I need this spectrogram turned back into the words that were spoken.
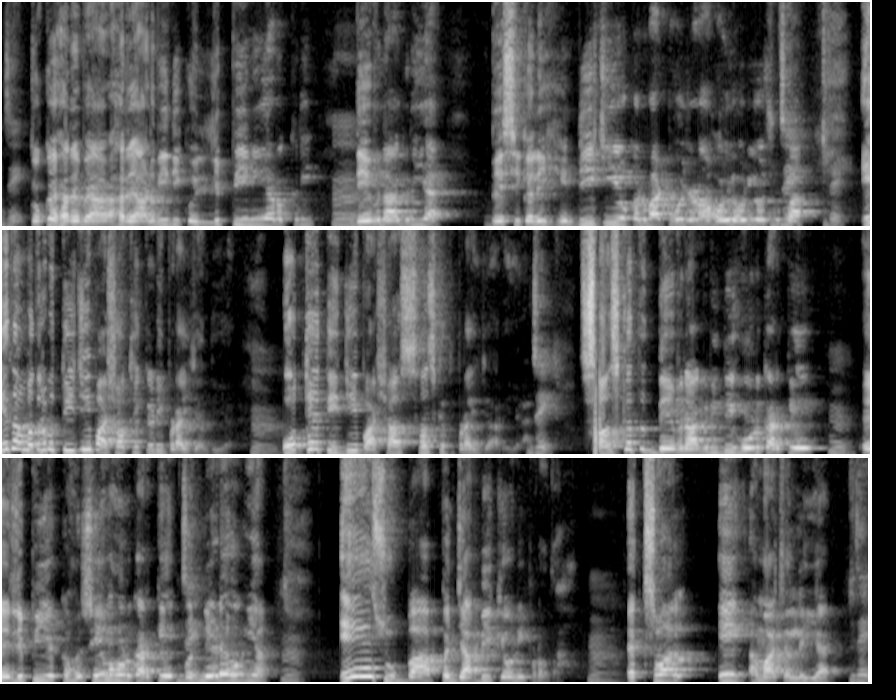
ਜੀ। ਕਿਉਂਕਿ ਹਰਿਆ- ਹਰਿਆਣਵੀ ਦੀ ਕੋਈ ਲਿਪੀ ਨਹੀਂ ਹੈ ਵੱਖਰੀ। ਦੇਵਨਾਗਰੀ ਹੈ। ਬੇਸਿਕਲੀ ਹਿੰਦੀ ਚ ਹੀ ਉਹ ਕਨਵਰਟ ਹੋ ਜਾਣਾ ਹੌਲੀ ਹੌਲੀ ਉਹ ਸੂਬਾ। ਇਹਦਾ ਮਤਲਬ ਤੀਜੀ ਭਾਸ਼ਾ ਉੱਥੇ ਕਿਹੜੀ ਪੜਾਈ ਜਾਂਦੀ ਹੂੰ? ਉੱਥੇ ਤੀਜੀ ਭਾਸ਼ਾ ਸੰਸਕ੍ਰਿਤ ਪੜਾਈ ਜਾ ਰਹੀ ਹੈ। ਜੀ। ਸੰਸਕ੍ਰਿਤ ਦੇਵਨਾਗਰੀ ਦੀ ਹੋਣ ਕਰਕੇ ਇਹ ਲਿਪੀ ਇੱਕ ਸੇਮ ਹੋਣ ਕਰਕੇ ਉਹ। ਨੇੜੇ ਹੋ ਗਈਆਂ। ਇਹ ਸੂਬਾ ਪੰਜਾਬੀ ਕਿਉਂ ਨਹੀਂ ਪੜਾਉਂਦਾ ਇੱਕ ਸਵਾਲ ਇਹ ਹਿਮਾਚਲ ਲਈ ਹੈ। ਜੀ।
